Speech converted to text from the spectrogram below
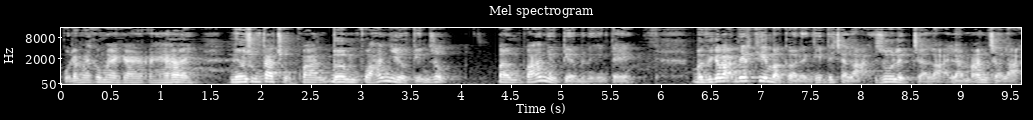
của năm 2022 nếu chúng ta chủ quan bơm quá nhiều tín dụng, bơm quá nhiều tiền vào nền kinh tế. Bởi vì các bạn biết khi mở cửa nền kinh tế trở lại, du lịch trở lại, làm ăn trở lại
